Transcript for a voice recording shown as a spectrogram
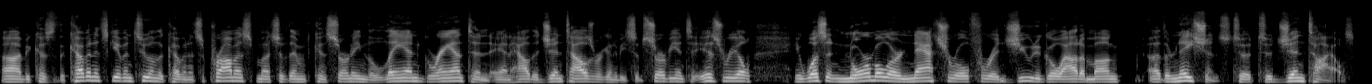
uh, because of the covenants given to them the covenants of promise much of them concerning the land grant and and how the gentiles were going to be subservient to israel. It wasn't normal or natural for a jew to go out among other nations to to gentiles.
